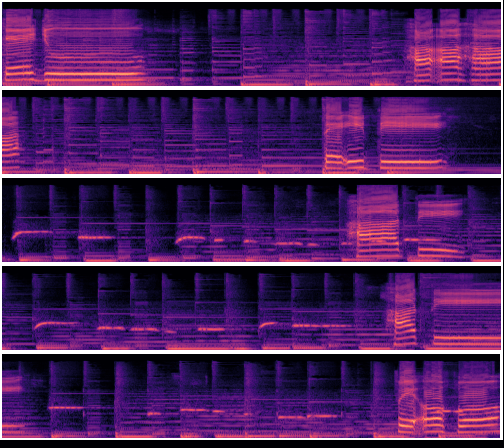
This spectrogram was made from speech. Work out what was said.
Keju Haaha Teiti Hati. Hati Veovo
